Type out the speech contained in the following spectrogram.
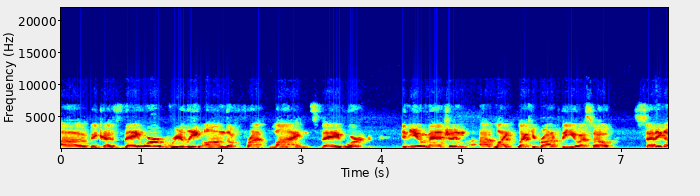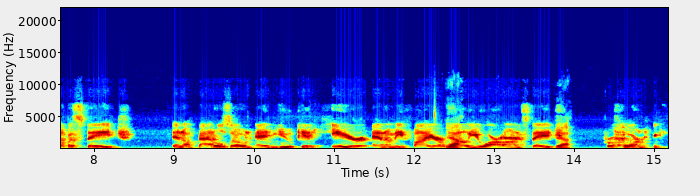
uh, because they were really on the front lines. They were. Can you imagine, uh, like like you brought up the USO, setting up a stage in a battle zone and you could hear enemy fire Yeah. while you are on stage Yeah. performing.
